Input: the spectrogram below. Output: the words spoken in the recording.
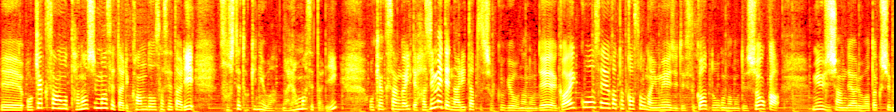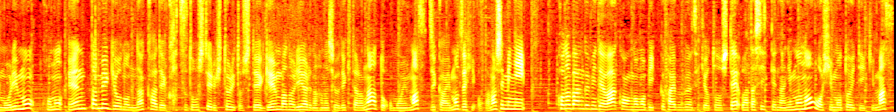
えー、お客さんを楽しませたり感動させたりそして時には悩ませたりお客さんがいて初めて成り立つ職業なので外交性が高そうなイメージですがどうなのでしょうか。ミュージシャンである私森もこのエンタメ業の中で活動している一人として現場のリアルな話をできたらなと思います。次回もぜひお楽しみにこの番組では今後もビッグファイブ分析を通して私って何者を紐解いていきます。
